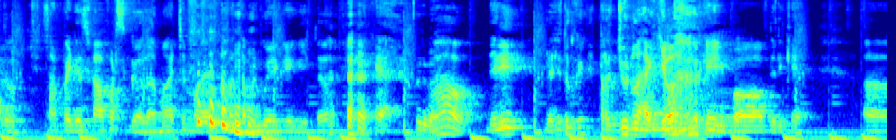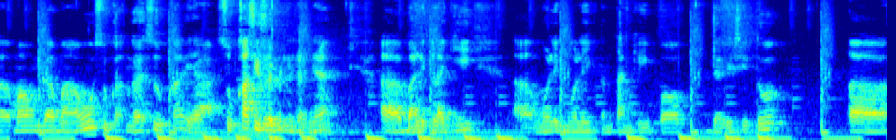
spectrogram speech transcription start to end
gitu. Tuh sampai dance cover segala macam oleh teman-teman gue kayak gitu. Kayak wow. Jadi dari situ gue terjun lagi lah ke K-pop. Jadi kayak eh, mau nggak mau suka nggak suka ya suka sih sebenarnya. Eh, balik lagi eh, ngulik-ngulik tentang K-pop. Dari situ eh,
